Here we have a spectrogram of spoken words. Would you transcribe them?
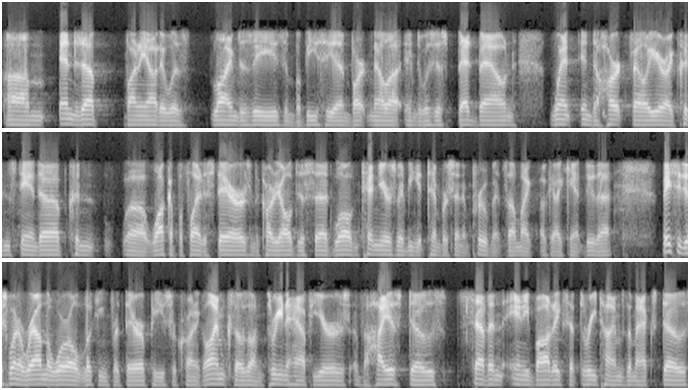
Um, ended up finding out it was Lyme disease and Babesia and Bartonella, and it was just bedbound. Went into heart failure. I couldn't stand up, couldn't uh, walk up a flight of stairs, and the cardiologist said, "Well, in 10 years, maybe you get 10% improvement." So I'm like, "Okay, I can't do that." Basically just went around the world looking for therapies for chronic Lyme because I was on three and a half years of the highest dose, seven antibiotics at three times the max dose.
